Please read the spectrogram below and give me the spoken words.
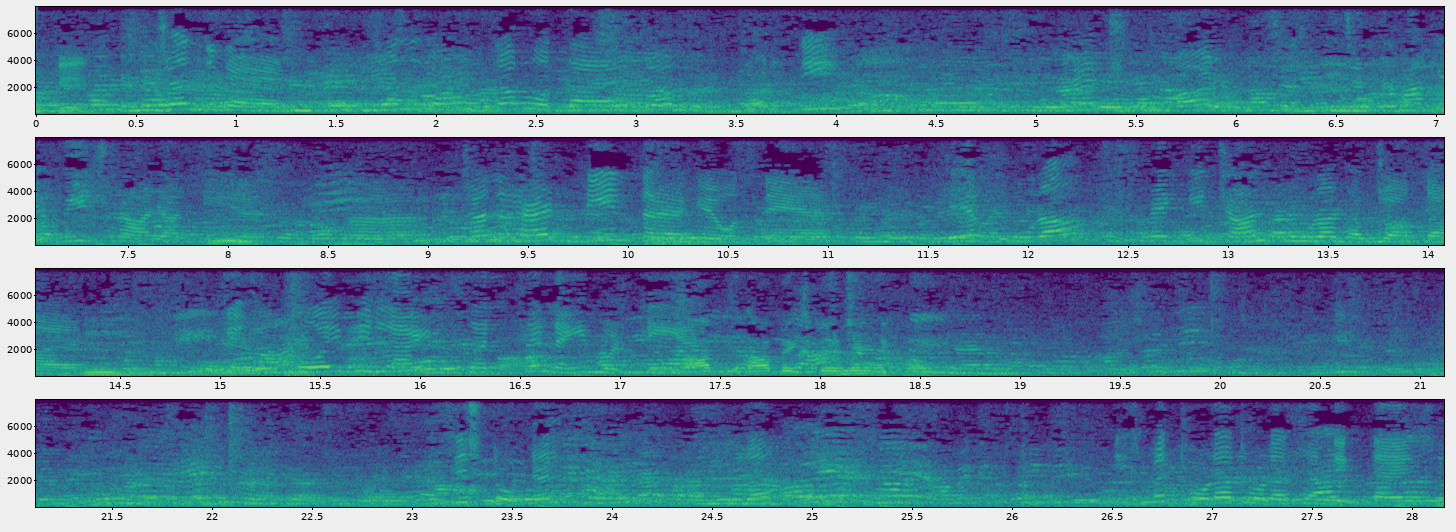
ओके। चंद्रग्रहण चंद्रग्रहण कब होता है? जब धरती और चंद्रमा के बीच में आ जाती है अ, चंद्रग्रहण तीन तरह के होते हैं एक पूरा जिसमें कि चाँद पूरा ढक जाता है। कि कोई भी लाइट सन से नहीं पड़ती है आप आप एक्सपेरिमेंट दिखाओ। टोटल पूरा इसमें थोड़ा थोड़ा सा दिखता है इसे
